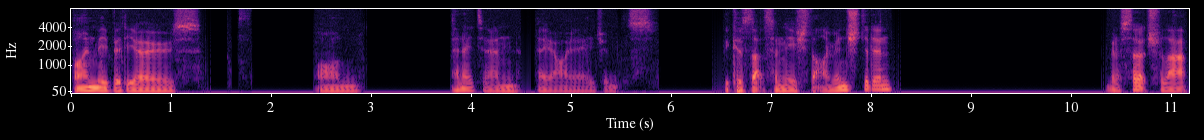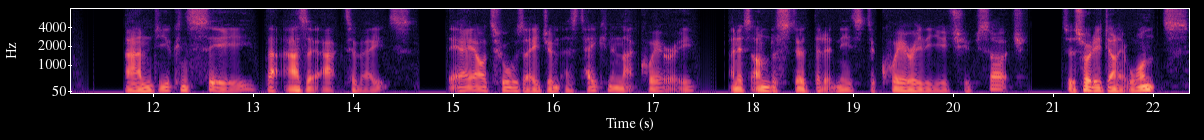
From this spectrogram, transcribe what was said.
find me videos on N8N AI agents because that's a niche that I'm interested in. I'm going to search for that. And you can see that as it activates, the AR tools agent has taken in that query and it's understood that it needs to query the YouTube search. So it's already done it once.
